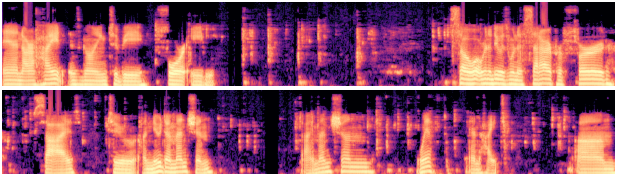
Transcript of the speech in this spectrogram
and our height is going to be 480. So what we're going to do is we're going to set our preferred size to a new dimension, dimension, width, and height. Um,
